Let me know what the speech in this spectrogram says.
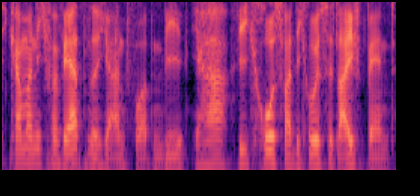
Die kann man nicht verwerten, solche Antworten wie, ja, wie groß war die größte Liveband?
